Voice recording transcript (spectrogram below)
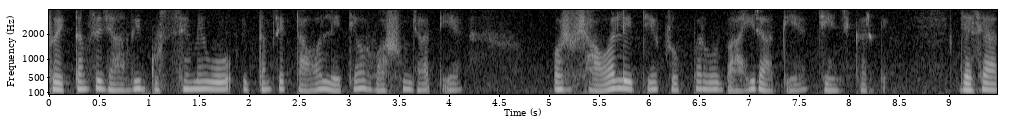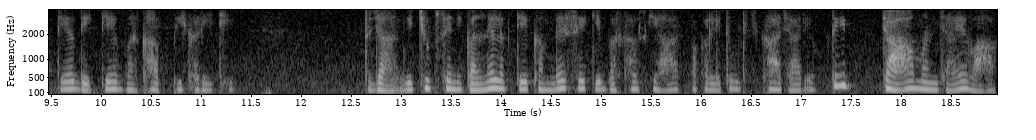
तो एकदम से जानवी गुस्से में वो एकदम से एक टावल लेती है और वॉशरूम जाती है। और शावर लेती है प्रॉपर वो बाहर आती है चेंज करके। जैसे आती है देखती है, बरखा अब भी खड़ी थी। तो जानवी चुप से निकलने लगती है कमरे से कि बरखा उसकी हाथ पकड़ लेती बोलती कि कहाँ जा रही हो। तो जहाँ मन जाए वहाँ।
